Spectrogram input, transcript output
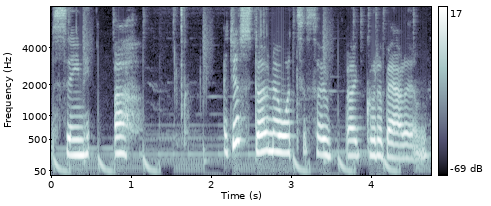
seen. Uh, I just don't know what's so like good about him.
